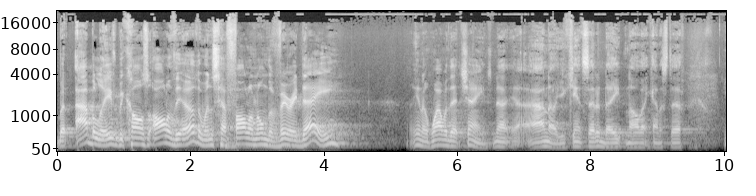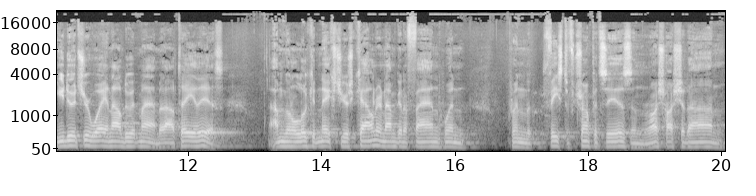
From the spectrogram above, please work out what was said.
But I believe because all of the other ones have fallen on the very day, you know, why would that change? Now, I know you can't set a date and all that kind of stuff. You do it your way and I'll do it mine. But I'll tell you this I'm going to look at next year's calendar and I'm going to find when, when the Feast of Trumpets is and Rosh Hashanah and,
